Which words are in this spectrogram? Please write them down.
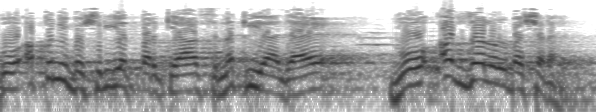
کو اپنی بشریت پر قیاس نہ کیا جائے، وہ افضل البشر ہیں۔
